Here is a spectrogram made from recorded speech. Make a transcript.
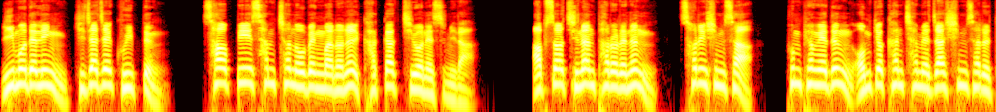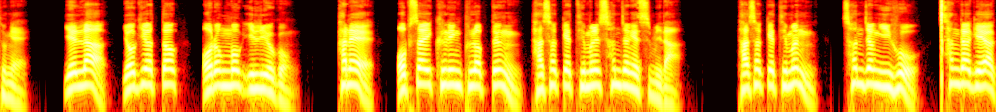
리모델링, 기자재 구입 등 사업비 3,500만 원을 각각 지원했습니다. 앞서 지난 8월에는 서류 심사, 품평회 등 엄격한 참여자 심사를 통해 옐라, 여기어떡, 어록목 1250, 한해, 업사이클링 클럽 등 5개 팀을 선정했습니다. 5개 팀은 선정 이후 상가 계약,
